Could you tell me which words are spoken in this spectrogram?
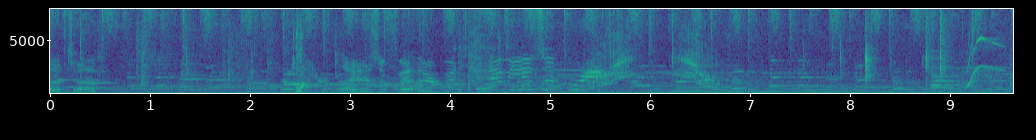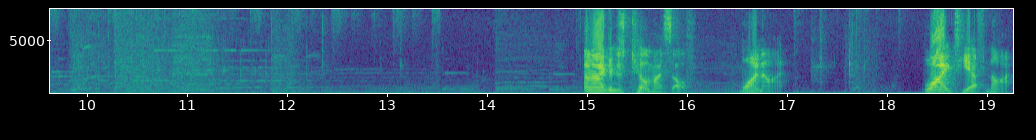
So tough. Light as a feather, but heavy as a brick. And I can just kill myself. Why not? Why TF not?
